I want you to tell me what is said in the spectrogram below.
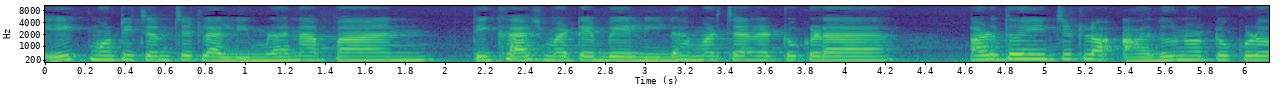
એક મોટી ચમચેટલા લીમડાના પાન, તીખાશ માટે બે લીલા મરચાના ટુકડા અડધો ઇંચ જેટલો આદુનો ટુકડો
